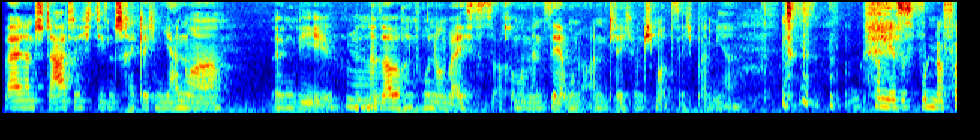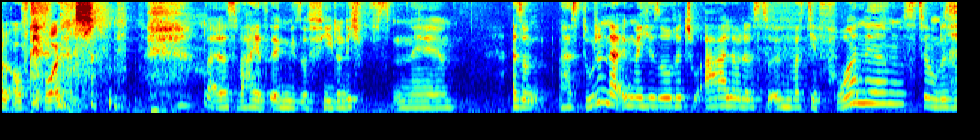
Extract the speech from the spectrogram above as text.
weil dann starte ich diesen schrecklichen Januar irgendwie mit einer sauberen Wohnung, weil es ist auch im Moment sehr unordentlich und schmutzig bei mir. Bei mir ist es wundervoll aufgeräumt. Weil das war jetzt irgendwie so viel und ich, nee. Also hast du denn da irgendwelche so Rituale oder dass du irgendwas dir vornimmst, um dieses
